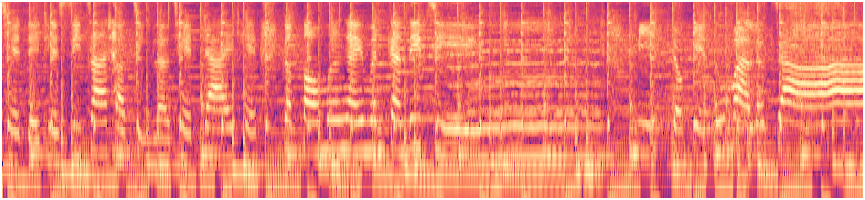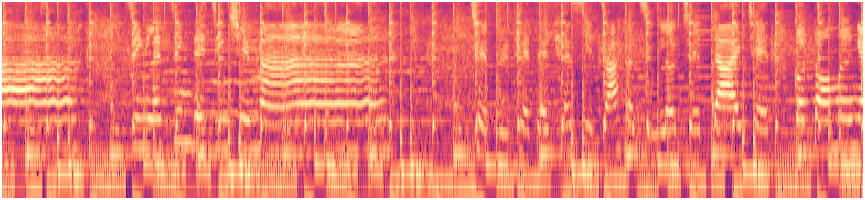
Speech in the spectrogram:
เท็จได้เท็จสิจ้าถ้าจริงแล้วเท็จได้เท็จก็ต่อเมื่อไงมันกันได้จริง มีดอกเกดหนูมาแล้วจ้าจริงและจริงได้จริงใช่ไหมเท็จหรือเท็จได้เท็จสิจ้าถ้าจริงแล้วเท็จได้เท็จก็ต่อเมื่อไง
